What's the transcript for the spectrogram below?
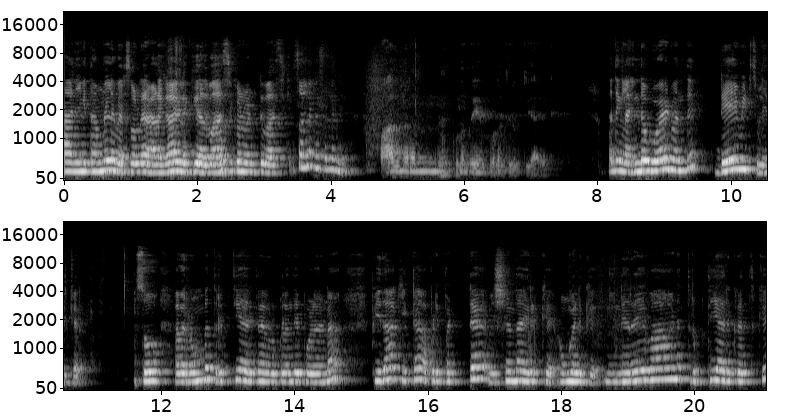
ஆ நீங்கள் தமிழில் வேறு சொல்கிற அழகா எனக்கு அது வாசிக்கணுன்ட்டு வாசிக்க சொல்லுங்க சொல்லுங்க. பால் மறந்த குழந்தையை போல திருப்தியா இருக்கு பார்த்தீங்களா இந்த வேர்ட் வந்து டேவிட் சொல்லியிருக்கார். ஸோ அவர் ரொம்ப திருப்தியாக இருக்கிற ஒரு குழந்தை போலன்னா பிதா கிட்ட அப்படிப்பட்ட விஷயந்தான் இருக்குது உங்களுக்கு நீ நிறைவான திருப்தியாக இருக்கிறதுக்கு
